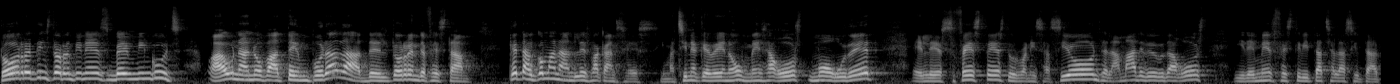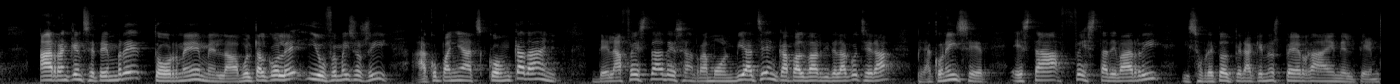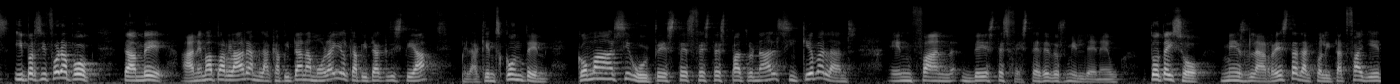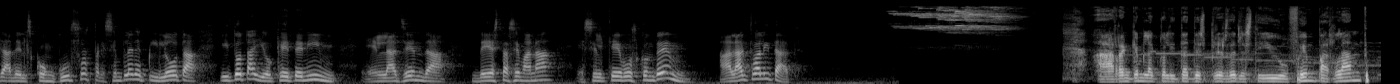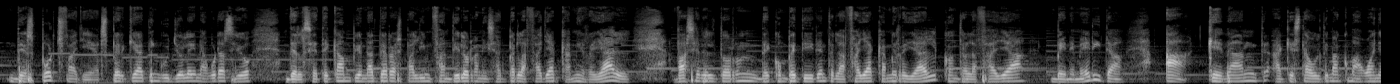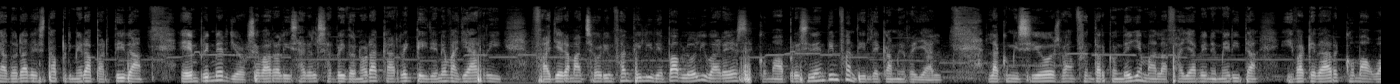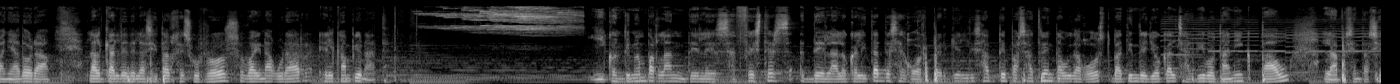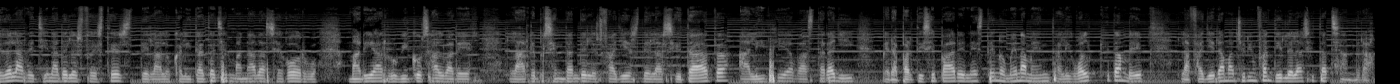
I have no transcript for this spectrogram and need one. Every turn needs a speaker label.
Speaker 1: Torretins, torrentines, benvinguts a una nova temporada del Torrent de Festa. Què tal, com han anat les vacances? Imagina que ve, no?, un mes d'agost mogudet en les festes d'urbanitzacions, de la Mare de Déu d'agost i de més festivitats a la ciutat. Arrenquem setembre, tornem en la volta al col·le i ho fem, això sí, acompanyats, com cada any, de la festa de Sant Ramon. Viatgem cap al barri de la Cotxera per a conèixer esta festa de barri i sobretot per a que no es perga en el temps. I per si fora poc, també anem a parlar amb la capitana Mora i el capità Cristià per a que ens conten com ha sigut aquestes festes patronals i què balanç en fan d'aquestes festes de 2019. Tot això, més la resta d'actualitat fallera dels concursos, per exemple, de pilota i tot allò que tenim en l'agenda d'esta setmana, és el que vos contem a l'actualitat. Arrenquem l'actualitat després de l'estiu fem parlant d'Esports Fallers, perquè ha tingut jo la inauguració del setè campionat de raspall infantil organitzat per la Falla Camí Real. Va ser el torn de competir entre la Falla Camí Real contra la Falla Benemèrita. A, quedant aquesta última com a guanyadora d'esta primera partida. En primer lloc se va realitzar el servei d'honor a càrrec d'Irene Ballarri, fallera major infantil, i de Pablo Olivares com a president infantil de Camí Reial. La comissió es va enfrontar, com dèiem, a la falla benemèrita i va quedar com a guanyadora. L'alcalde de la ciutat, Jesús Ros, va inaugurar el campionat. I continuem parlant de les festes de la localitat de Segor, perquè el dissabte passat 31 d'agost va tindre lloc al Jardí Botànic Pau la presentació de la regina de les festes de la localitat agermanada Segor, Maria Rubicos Álvarez. La representant de les falles de la ciutat, Alicia, va estar allí per a participar en este nomenament, al igual que també la fallera major infantil de la ciutat Sandra.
